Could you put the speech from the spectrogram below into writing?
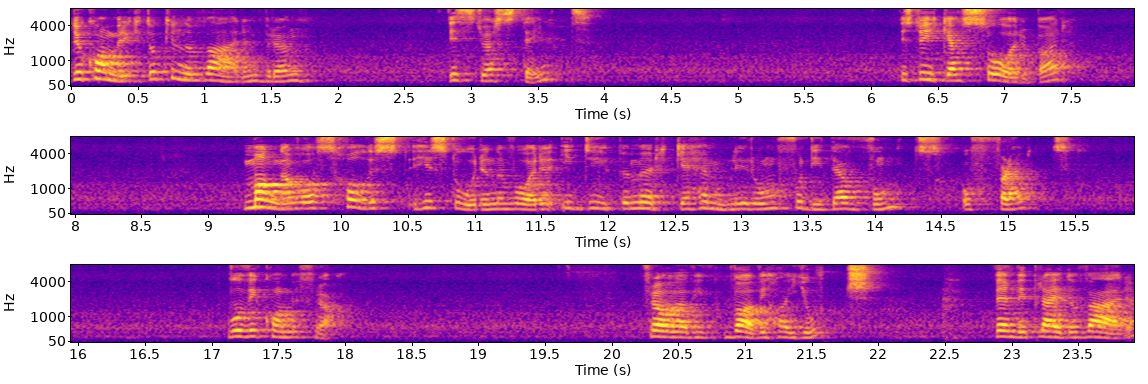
Du kommer ikke til å kunne være en brønn hvis du er stengt. Hvis du ikke er sårbar. Mange av oss holder historiene våre i dype, mørke, hemmelige rom fordi det er vondt og flaut hvor vi kommer fra. Fra hva vi, hva vi har gjort, hvem vi pleide å være,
